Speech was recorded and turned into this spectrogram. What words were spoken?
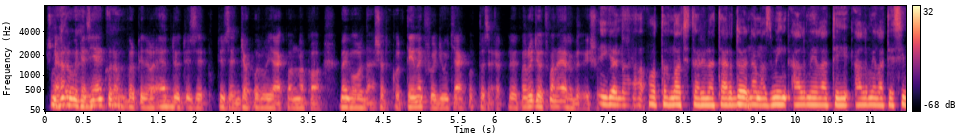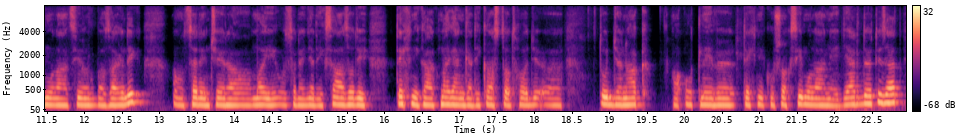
És nem hogy ilyenkor, amikor például erdőtüzet gyakorolják annak a megoldását, akkor tényleg fölgyújtják ott az erdőt, mert ugye ott van erdő is. Igen, ott, ott a nagy terület erdő, nem az mind elméleti, elméleti szimulációkba zajlik. A szerencsére a mai 21. századi technikák megengedik azt, hogy tudjanak a ott lévő technikusok szimulálni egy erdőtüzet,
